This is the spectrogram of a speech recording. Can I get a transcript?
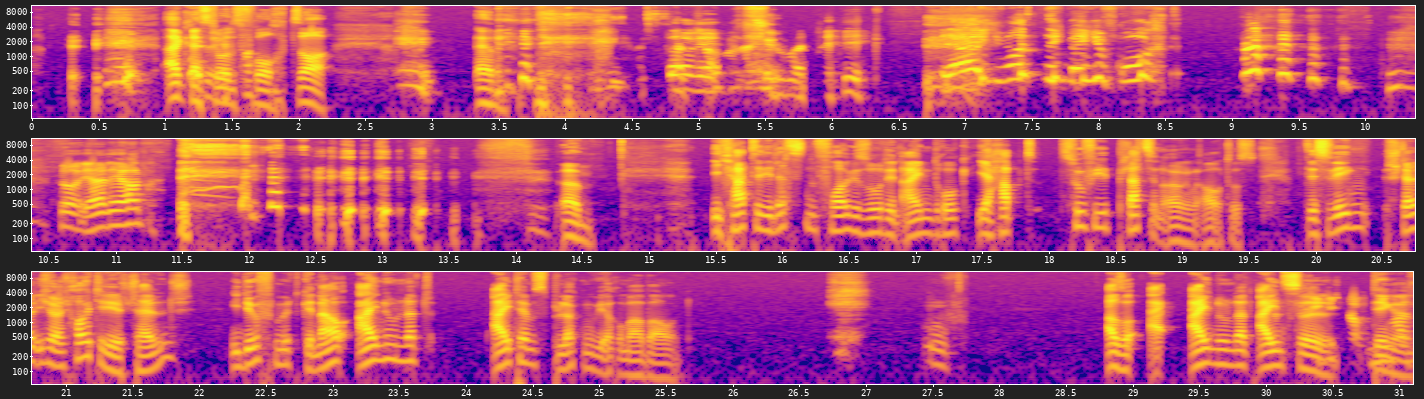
Aggressionsfrucht, so. Ähm, Sorry. Überlegt. Ja, ich wusste nicht, welche Frucht. So, ja, Leon. ähm, ich hatte die letzten Folge so den Eindruck, ihr habt zu viel Platz in euren Autos. Deswegen stelle ich euch heute die Challenge. Ihr dürft mit genau 100 Items, Blöcken, wie auch immer bauen. Uff. Also ei- 100 Krieg ich doch Einzeldinge.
